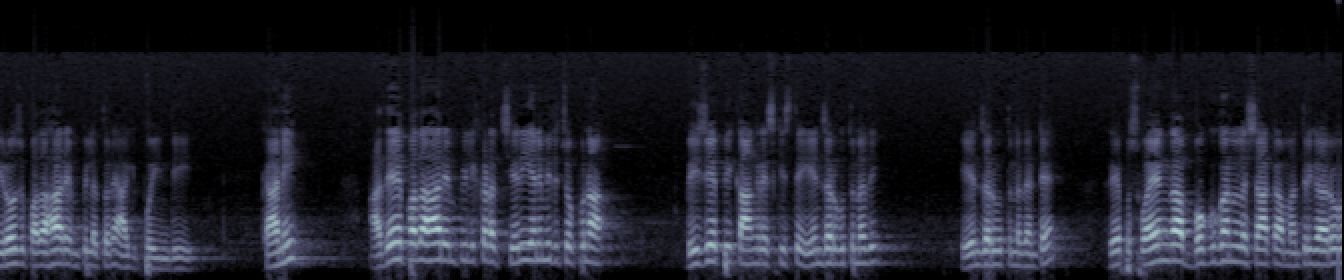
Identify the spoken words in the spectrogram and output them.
ఈరోజు పదహారు ఎంపీలతోనే ఆగిపోయింది. కానీ అదే పదహారు ఎంపీలు ఇక్కడ చెరి ఎనిమిది చొప్పున బీజేపీ కాంగ్రెస్కి ఇస్తే ఏం జరుగుతున్నది? ఏం జరుగుతున్నదంటే రేపు స్వయంగా బొగ్గు గనుల శాఖ మంత్రి గారు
